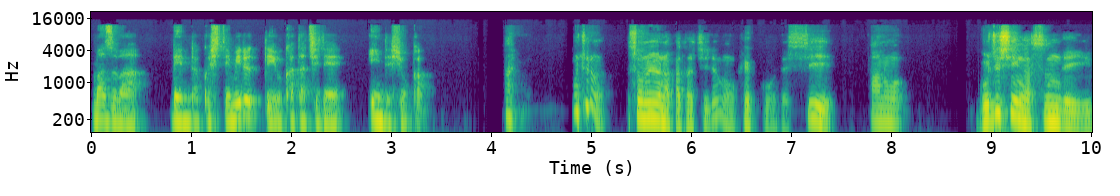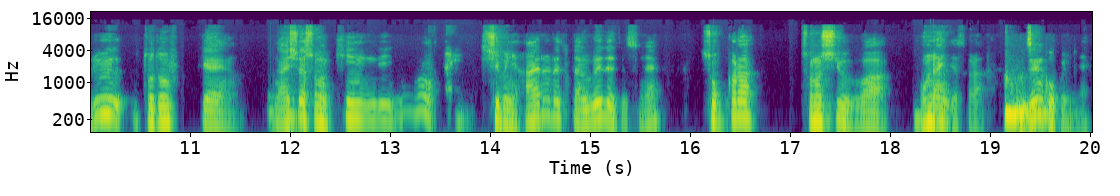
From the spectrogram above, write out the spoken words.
まずは連絡してみるっていう形でいいんでしょうか？もちろん、そのような形でも結構ですし、あの、ご自身が住んでいる都道府県、ないしはその近隣の支部に入られた上でですね、そこからその支部はオンラインですから、全国にね、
